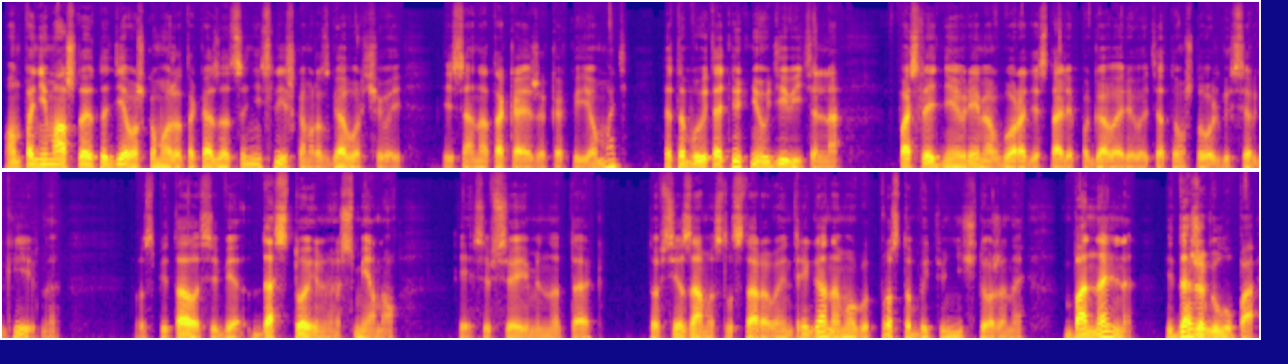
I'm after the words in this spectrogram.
Он понимал, что эта девушка может оказаться не слишком разговорчивой. Если она такая же, как ее мать, это будет отнюдь неудивительно. В последнее время в городе стали поговаривать о том, что Ольга Сергеевна — воспитала себе достойную смену. Если все именно так, то все замыслы старого интригана могут просто быть уничтожены. Банально и даже глупо,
